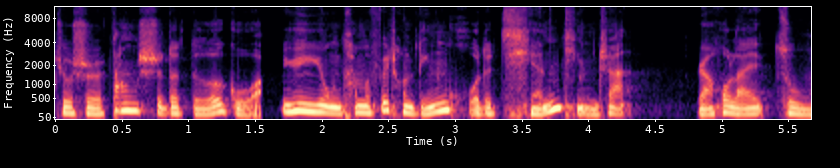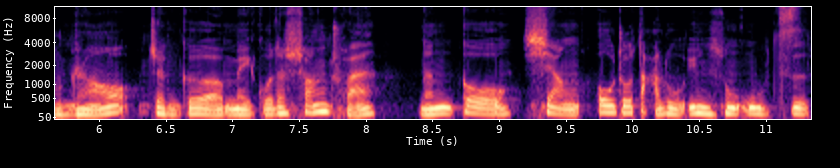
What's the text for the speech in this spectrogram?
就是当时的德国运用他们非常灵活的潜艇战，然后来阻挠整个美国的商船能够向欧洲大陆运送物资。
